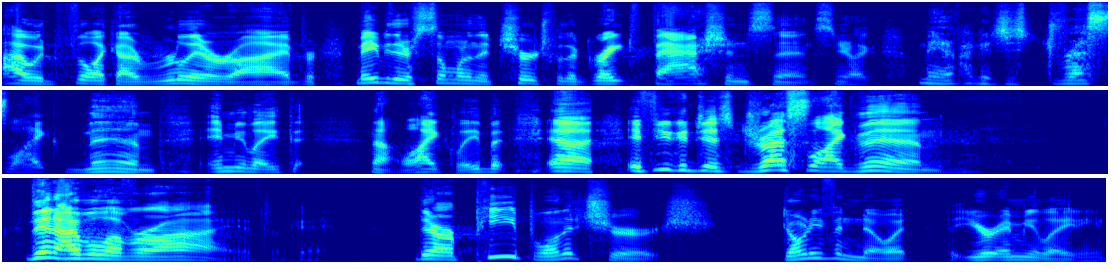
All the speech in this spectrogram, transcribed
I would feel like I really arrived. Or maybe there's someone in the church with a great fashion sense and you're like, man, if I could just dress like them, emulate that. Not likely, but uh, if you could just dress like them, then I will have arrived. Okay. There are people in the church, don't even know it, that you're emulating.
